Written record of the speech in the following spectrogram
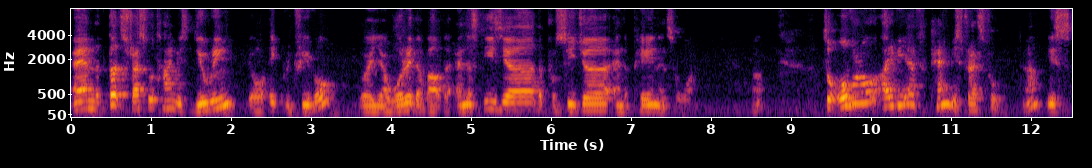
And the third stressful time is during your egg retrieval, where you're worried about the anesthesia, the procedure, and the pain, and so on. So overall, IVF can be stressful. It's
